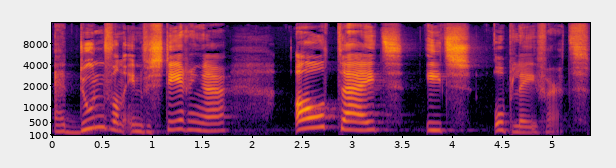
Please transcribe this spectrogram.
het doen van investeringen altijd iets oplevert.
